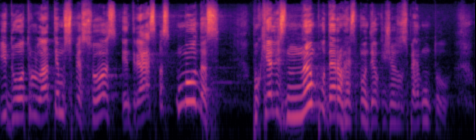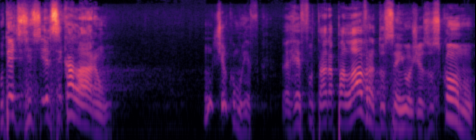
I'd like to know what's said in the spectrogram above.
e do outro lado temos pessoas, entre aspas, mudas. Porque eles não puderam responder o que Jesus perguntou. O texto diz, eles se calaram. Não tinha como refutar a palavra do Senhor Jesus. Como?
